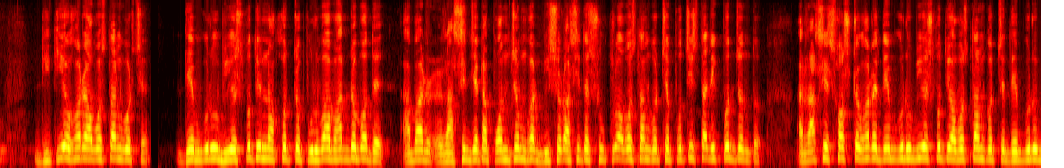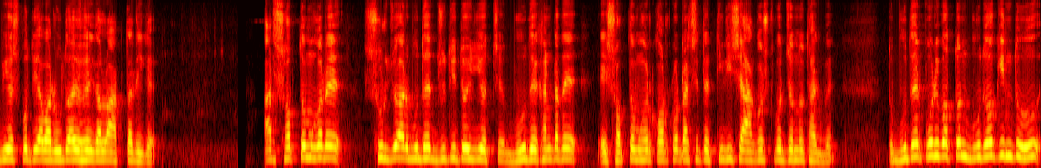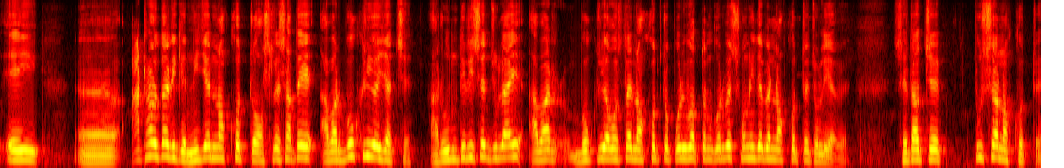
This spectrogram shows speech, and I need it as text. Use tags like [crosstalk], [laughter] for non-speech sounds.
দ্বিতীয় ঘরে অবস্থান করছে। দেবগুরু বৃহস্পতির নক্ষত্র পূর্বা ভাদ্রপদে, আবার রাশির যেটা পঞ্চম ঘর বিশ্ব রাশিতে শুক্র অবস্থান করছে পঁচিশ তারিখ পর্যন্ত, আর রাশির ষষ্ঠ ঘরে দেবগুরু বৃহস্পতি অবস্থান করছে, দেবগুরু বৃহস্পতি আবার উদয় হয়ে গেল আট তারিখে। আর সপ্তম ঘরে সূর্য আর বুধের জুতি তৈরি হচ্ছে, বুধ এখানটাতে এই সপ্তম ঘর কর্কট রাশিতে তিরিশে আগস্ট পর্যন্ত থাকবে। তো বুধের পরিবর্তন, বুধও কিন্তু এই আঠারো তারিখে নিজের নক্ষত্র অশ্লের সাথে আবার বকরি হয়ে যাচ্ছে। আর উনতিরিশে জুলাই আবার বকরি অবস্থায় নক্ষত্র পরিবর্তন করবে, শনিদেবের নক্ষত্রে চলে যাবে। সেটা হচ্ছে পুষ্যা নক্ষত্রে।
